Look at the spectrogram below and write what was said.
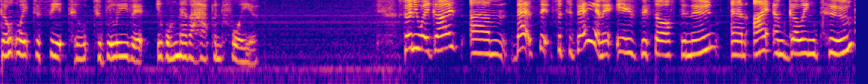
Don't wait to see it to, to believe it. It will never happen for you. So anyway, guys, um, that's it for today, and it is this afternoon, and I am going to.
